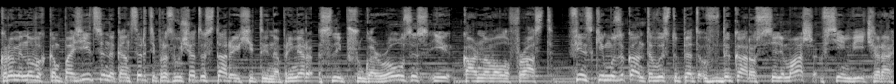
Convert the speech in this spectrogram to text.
Кроме новых композиций, на концерте прозвучат и старые хиты, например, Sleep Sugar Roses и Carnival of Rust. Финские музыканты выступят в Декарус Сельмаш в 7 вечера.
